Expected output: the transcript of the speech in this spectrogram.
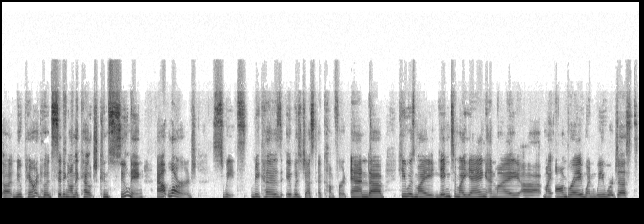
uh, new parenthood, sitting on the couch consuming at large sweets because it was just a comfort. And um, he was my yin to my yang and my uh, my ombre when we were just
